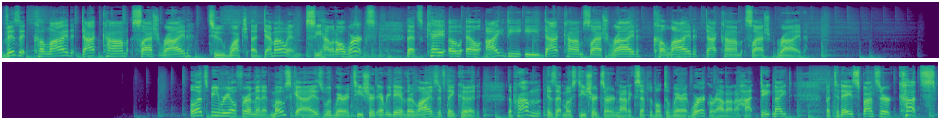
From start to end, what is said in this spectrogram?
Visit kolide.com slash ride to watch a demo and see how it all works. That's K-O-L-I-D-E dot com slash ride, kolide.com slash ride. Let's be real for a minute. Most guys would wear a t-shirt every day of their lives if they could. The problem is that most t-shirts are not acceptable to wear at work or out on a hot date night. But today's sponsor, Cuts,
